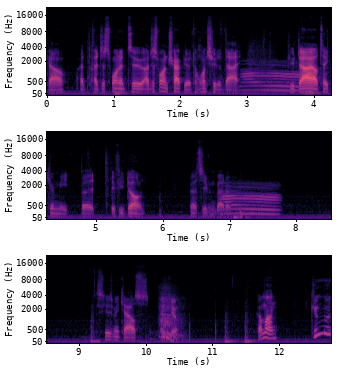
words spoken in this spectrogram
Cow. I I just wanted to I just want to trap you. I don't want you to die. If you die, I'll take your meat, but if you don't, that's even better. Excuse me, cows. Thank you. Come on. Come on.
